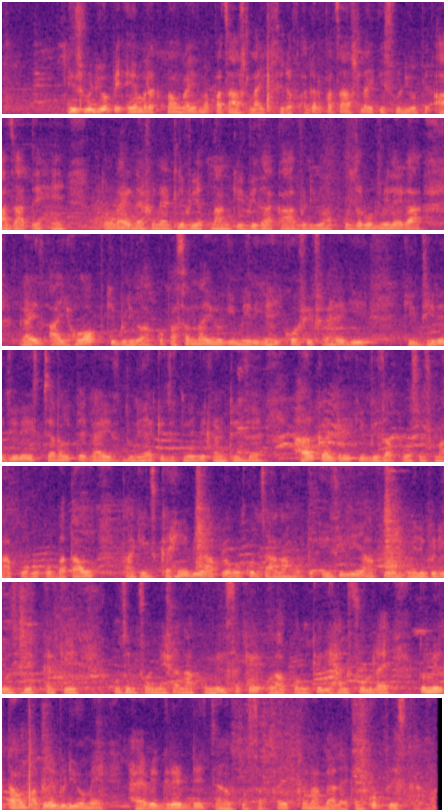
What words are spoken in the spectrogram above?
इस वीडियो पे एम रखता हूँ गाइज़ मैं 50 लाइक सिर्फ़। अगर 50 लाइक इस वीडियो पे आ जाते हैं तो गाइज़ डेफिनेटली वियतनाम की वीज़ा का वीडियो आपको ज़रूर मिलेगा। गाइज़ आई होप कि वीडियो आपको पसंद आई होगी। मेरी यही कोशिश रहेगी कि धीरे धीरे इस चैनल पे गाइज़ दुनिया की जितनी भी कंट्रीज़ है, हर कंट्री की वीज़ा प्रोसेस मैं आप लोगों को बताऊँ, ताकि कहीं भी आप लोगों को जाना हो तो ईज़िली आप लोग मेरी वीडियोज़ देख करके कुछ इन्फॉर्मेशन आपको मिल सके और आप लोगों के लिए हेल्पफुल रहे। तो मिलता हूँ अगले वीडियो में। Have a great day channel को सब्सक्राइब करना बेलाइकन को प्रेस करना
